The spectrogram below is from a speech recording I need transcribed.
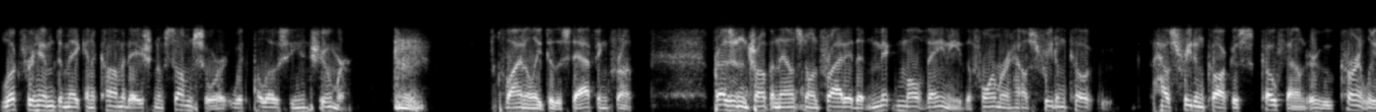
look for him to make an accommodation of some sort with Pelosi and Schumer. Finally, to the staffing front. President Trump announced on Friday that Mick Mulvaney, the former House Freedom, Co- House Freedom Caucus co founder, who currently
